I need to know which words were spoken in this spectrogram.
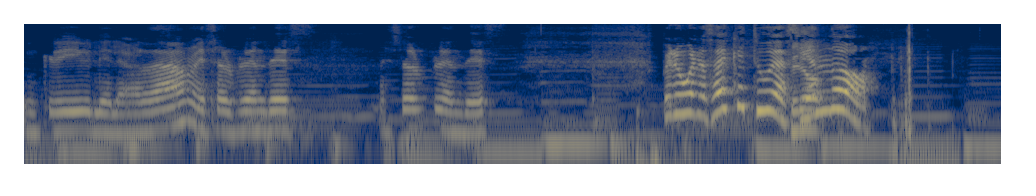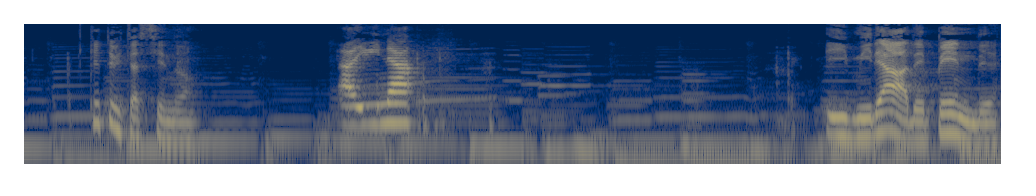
Increíble, la verdad, me sorprendes. Me sorprendes. Pero bueno, ¿sabes qué estuve Pero- haciendo? ¿Qué estuviste haciendo? Adivina. Y mirá, depende.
